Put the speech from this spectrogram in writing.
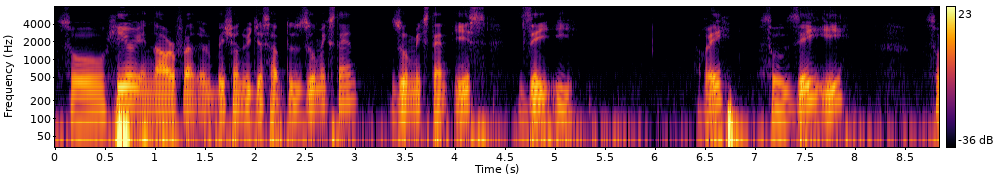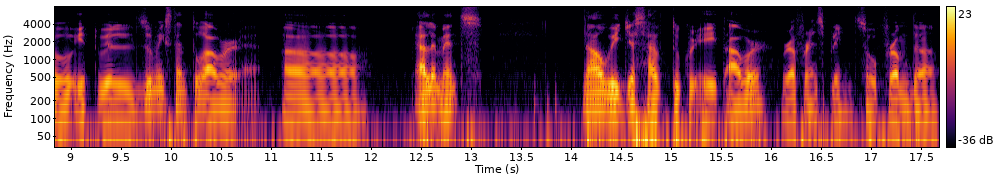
So here in our front elevation we just have to zoom extent. Zoom extent is ZE okay? So ZE so it will zoom extend to our uh, elements now we just have to create our reference plane. So from the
